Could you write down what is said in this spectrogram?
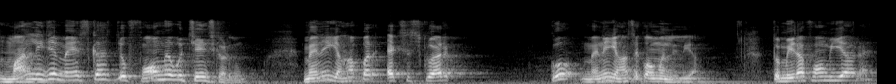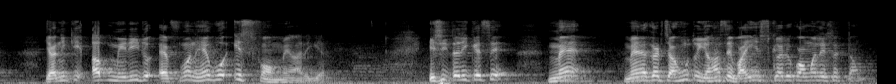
मान लीजिए मैं इसका जो फॉर्म है वो चेंज कर दूँ। मैंने यहाँ पर एक्स स्क्वायर को मैंने यहाँ से कॉमन ले लिया। तो मेरा फॉर्म ये आ रहा है। यानी कि अब मेरी जो एफ़ वन है वो इस फॉर्म में आ रही है। इसी तरीके से मैं मैं अगर चाहूँ तो यहाँ से वाई स्क्वायर को कॉमन ले सकता हूँ।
